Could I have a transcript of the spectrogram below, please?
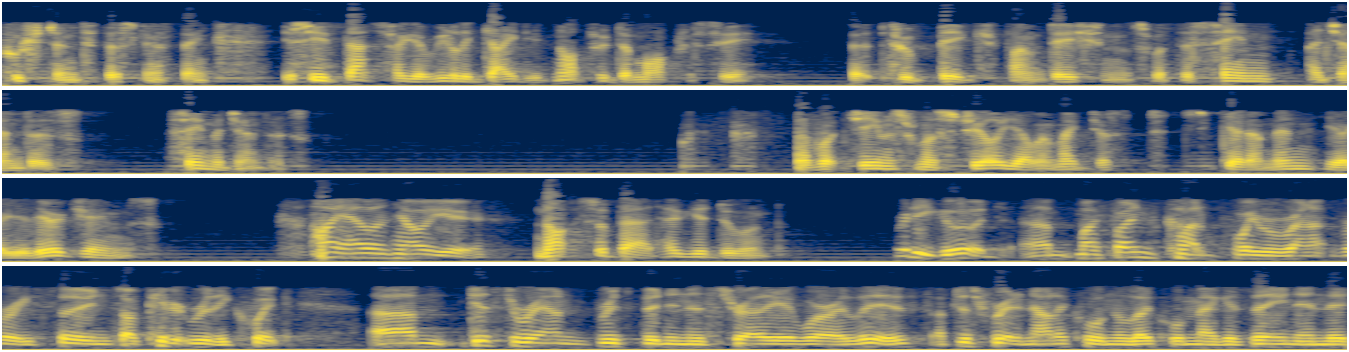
pushed into this kind of thing. You see, that's how you're really guided, not through democracy, but through big foundations with the same agendas, same agendas. I've got James from Australia. We might just get him in here. Are you there, James? Hi, Alan. How are you? Not so bad. How are you doing? Pretty good. Um, my phone card probably will run up very soon, so I'll keep it really quick. Um, just around Brisbane in Australia, where I live, I've just read an article in the local magazine, and they're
